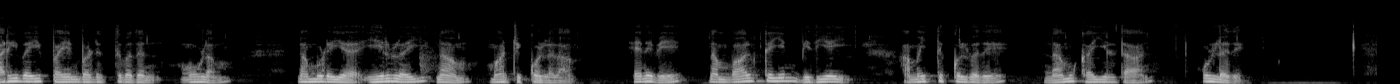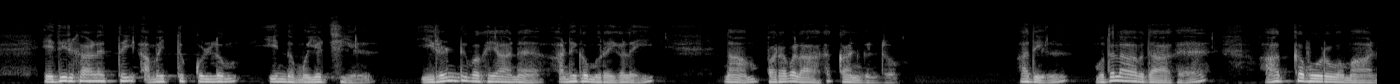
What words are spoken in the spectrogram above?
அறிவை பயன்படுத்துவதன் மூலம் நம்முடைய இருளை நாம் மாற்றிக்கொள்ளலாம். எனவே நம் வாழ்க்கையின் விதியை அமைத்துக்கொள்வது நம் கையில்தான் உள்ளது. எதிர்காலத்தை அமைத்து கொள்ளும் இந்த முயற்சியில் இரண்டு வகையான அணுகுமுறைகளை நாம் பரவலாக காண்கின்றோம். அதில் முதலாவதாக ஆக்கபூர்வமான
